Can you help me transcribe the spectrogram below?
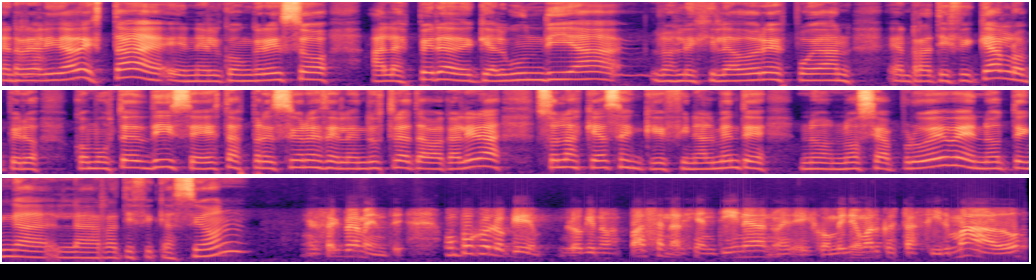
en realidad está en el Congreso a la espera de que algún día los legisladores puedan eh, ratificarlo, pero como usted dice, estas presiones de la industria tabacalera son las que hacen que finalmente no, no se apruebe, no tenga la ratificación. Exactamente. Un poco lo que lo que nos pasa en Argentina, el convenio marco está firmado,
